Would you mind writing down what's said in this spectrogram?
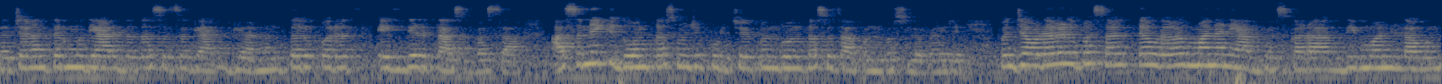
त्याच्यानंतरमध्ये अर्धा तासाचा गॅप घ्या. नंतर परत एक दीड तास बसा. असं नाही की दोन तास म्हणजे पुढचे पण दोन तासच आपण बसलं पाहिजे. पण जेवढा वेळ बसाल तेवढा वेळ मनाने अभ्यास करा. अगदी मन लावून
